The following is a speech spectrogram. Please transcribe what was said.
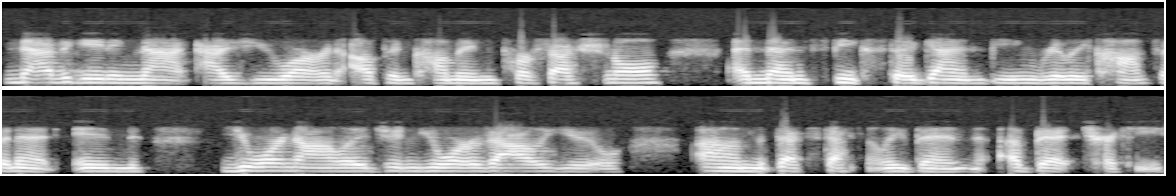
navigating that as you are an up and coming professional and then speaks to again being really confident in your knowledge and your value. Um, that's definitely been a bit tricky.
